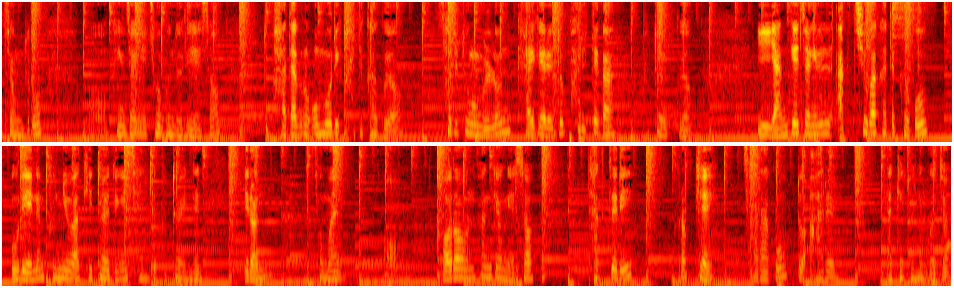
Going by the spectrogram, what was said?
정도로 어, 굉장히 좁은 우리에서 또 바닥으로 오물이 가득하고요. 사료통은 물론 달걀에도 파리떼가 붙어 있고요. 이 양계장에는 악취가 가득하고 우리에는 분유와 깃털 등이 잔뜩 붙어 있는 이런 정말 어, 더러운 환경에서 닭들이 그렇게 자라고 또 알을 낳게 되는 거죠.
